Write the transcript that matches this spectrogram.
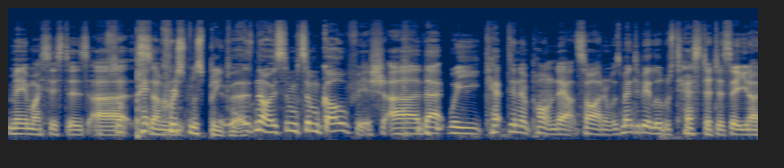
me and my sisters uh, some Christmas beetle. Uh, no, some some goldfish uh, that we kept in a pond outside, and it was meant to be a little tester to see, you know,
